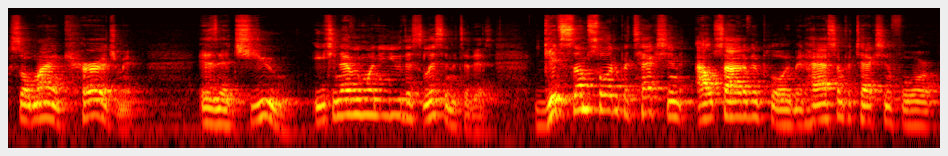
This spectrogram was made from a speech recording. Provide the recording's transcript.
So my encouragement is that you, each and every one of you that's listening to this, get some sort of protection outside of employment, have some protection for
